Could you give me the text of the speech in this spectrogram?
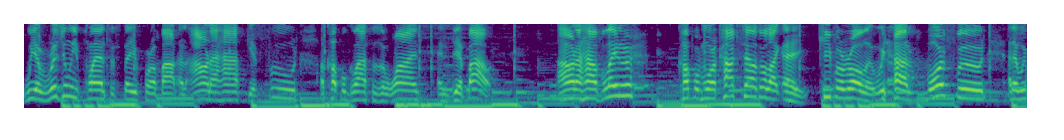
We originally planned to stay for about an hour and a half, get food, a couple glasses of wine, and dip out. Hour and a half later, couple more cocktails. We're like, hey, keep it rolling. We had more food, and then we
